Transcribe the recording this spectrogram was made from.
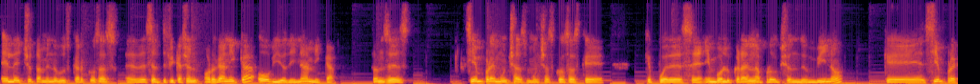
el hecho también de buscar cosas eh, de certificación orgánica o biodinámica. Entonces, siempre hay muchas, muchas cosas que, que puedes eh, involucrar en la producción de un vino que siempre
